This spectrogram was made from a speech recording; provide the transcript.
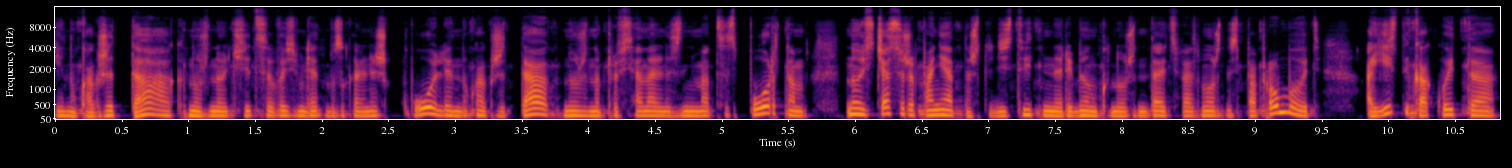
ну как же так, нужно учиться 8 лет в музыкальной школе, ну как же так, нужно профессионально заниматься спортом. Но сейчас уже понятно, что действительно ребенку нужно дать возможность попробовать, а есть ли какой-то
